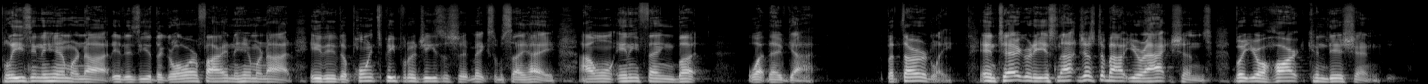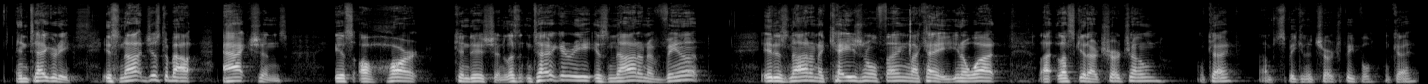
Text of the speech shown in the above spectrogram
pleasing to Him or not. It is either glorifying to Him or not. It either points people to Jesus or it makes them say, hey, I want anything but what they've got. But thirdly, integrity is not just about your actions, but your heart condition. Integrity is not just about actions, it's a heart condition. Listen, integrity is not an event, it is not an occasional thing like, hey, you know what? Let's get our church on, okay? I'm speaking to church people, okay?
